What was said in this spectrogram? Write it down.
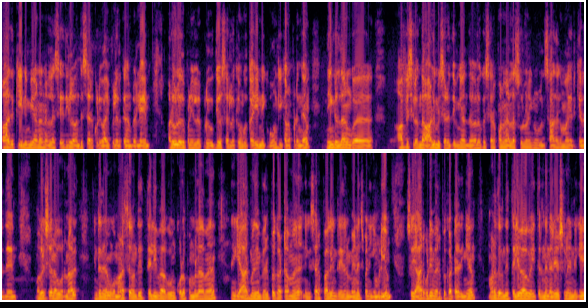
காதுக்கு இனிமையான நல்ல செய்திகள் வந்து சேரக்கூடிய வாய்ப்பில் இருக்கு நண்பர்களே. அலுவலக பணியில் இருக்கக்கூடிய உத்தியோகர்களுக்கு உங்கள் கை இன்னைக்கு ஓங்கி காணப்படுங்க. நீங்கள் தான் உங்கள் ஆஃபீஸில் வந்து ஆளுமை செலுத்துவீங்க. அந்த அளவுக்கு சிறப்பான நல்ல சூழ்நிலைகள் உங்களுக்கு சாதகமாக இருக்கிறது. மகிழ்ச்சியான ஒரு நாள். இன்றைய தினம் உங்கள் மனசை வந்து தெளிவாகவும் குழப்பம் இல்லாமல் நீங்கள் யார் மீதையும் வெறுப்பு காட்டாமல் நீங்கள் சிறப்பாக இன்றைய தினம் மேனேஜ் பண்ணிக்க முடியும். ஸோ யார் கூடயும் வெறுப்பு காட்டாதீங்க. மனதை வந்து தெளிவாக வைத்திருந்து நிறைய விஷயங்கள் இன்றைக்கி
